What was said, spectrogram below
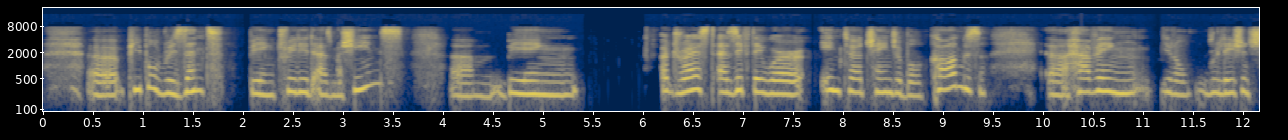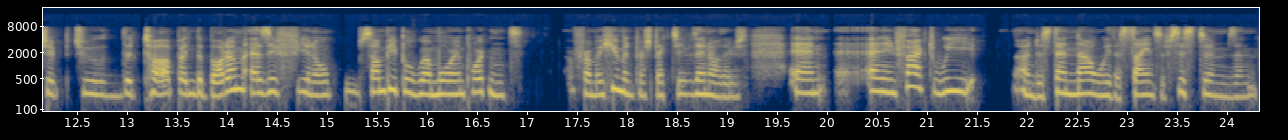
uh, people resent being treated as machines, um, being addressed as if they were interchangeable cogs, uh, having you know relationship to the top and the bottom, as if you know some people were more important from a human perspective than others. And and in fact, we understand now with the science of systems and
